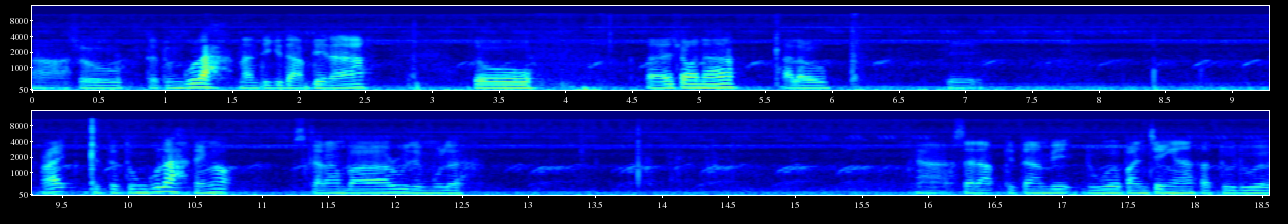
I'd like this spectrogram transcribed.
Ha, so kita tunggulah. Nanti kita update lah. So saya Shona hello. Okay. alright kita tunggulah. Tengok. Sekarang baru je mula. Ha, set up. Kita ambil dua pancing ah satu dua.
